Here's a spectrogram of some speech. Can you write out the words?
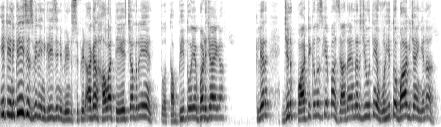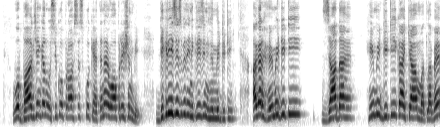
It increase with increase in wind speed अगर हवा तेज चल रही है तो तब भी तो ये बढ़ जाएगा। क्लियर जिन पार्टिकल्स के पास ज़्यादा एनर्जी होती है, वही तो भाग जाएँगे ना। वो भाग जाएँगे और उसी को प्रोसेस को कहते हैं ना ऑपरेशन भी। Decrease is with increase in humidity अगर ह्यूमिडिटी ज़्यादा है ह्यूमिडिटी का क्या मतलब है?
